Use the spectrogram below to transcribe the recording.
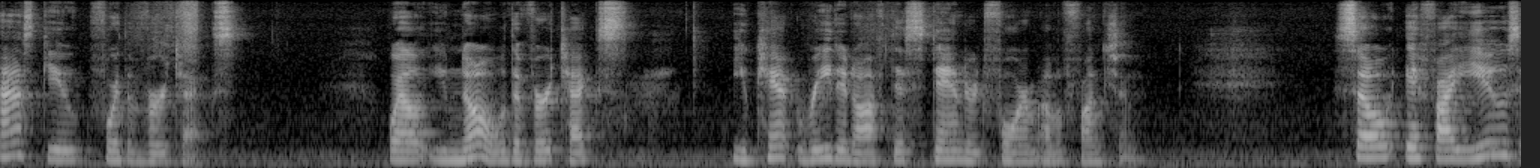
ask you for the vertex. Well, you know the vertex, you can't read it off this standard form of a function. So if I use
